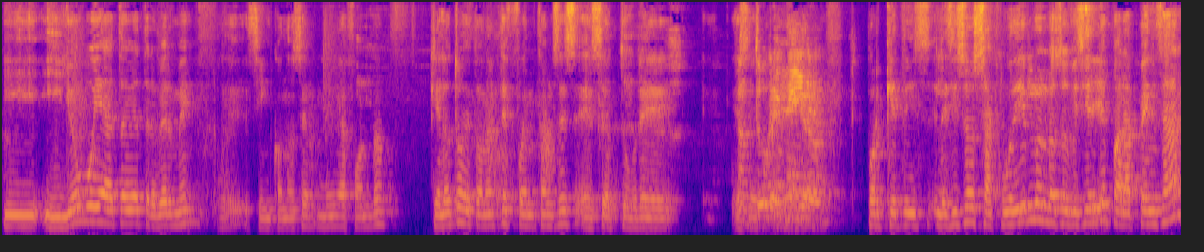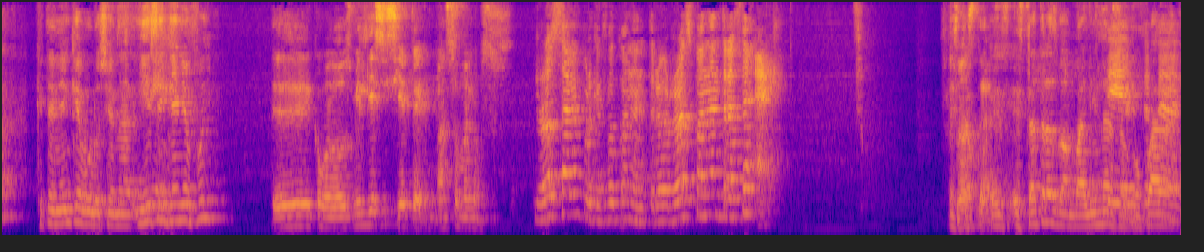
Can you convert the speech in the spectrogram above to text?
Y, y, yo voy a todavía atreverme, eh, sin conocer muy a fondo, que el otro detonante fue entonces ese octubre. octubre negro. Porque les hizo sacudirlo lo suficiente para pensar que tenían que evolucionar. ¿Y ese en qué año fue? Eh, como 2017, más o menos. Ross sabe porque fue cuando entró. Ross, ¿cuándo entraste? Está, tras bambalinas ocupada.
